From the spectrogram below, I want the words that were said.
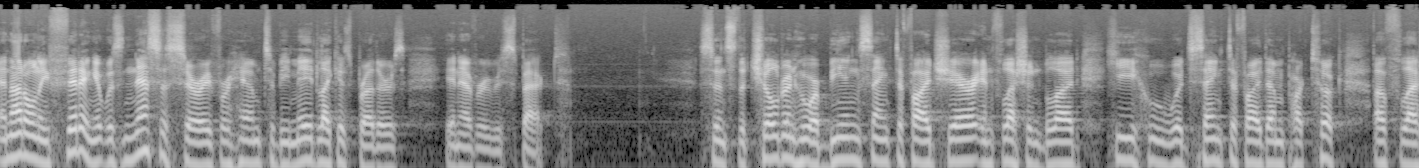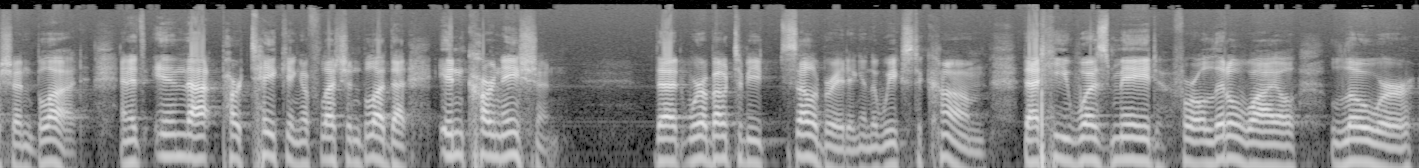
and not only fitting, it was necessary for him to be made like his brothers in every respect. Since the children who are being sanctified share in flesh and blood, he who would sanctify them partook of flesh and blood. And it's in that partaking of flesh and blood, that incarnation, that we're about to be celebrating in the weeks to come, that he was made for a little while lower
